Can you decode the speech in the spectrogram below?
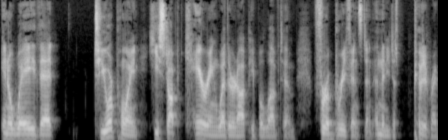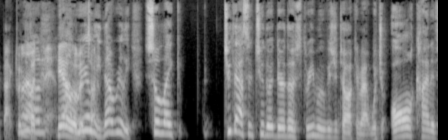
in a way that to your point, he stopped caring whether or not people loved him for a brief instant, and then he just pivoted right back to it. No, but man. he had a not little bit really, of time. not really. So like 2002, there, there are those three movies you're talking about, which all kind of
